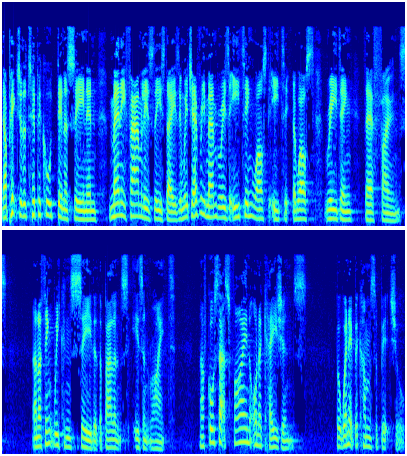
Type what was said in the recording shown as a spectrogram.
Now, picture the typical dinner scene in many families these days in which every member is eating whilst, eating, whilst reading their phones. And I think we can see that the balance isn't right. Now, of course, that's fine on occasions, but when it becomes habitual,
